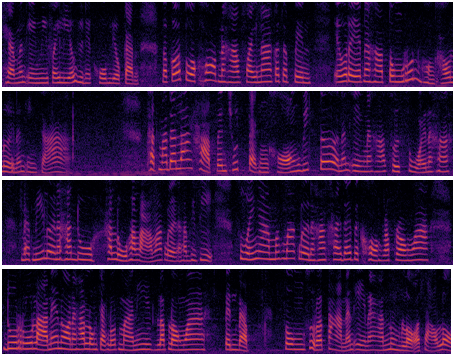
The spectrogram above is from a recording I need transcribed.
cam นั่นเองมีไฟเลี้ยวอยู่ในโคมเดียวกัน แล้วก็ตัวครอบนะคะ ไฟหน้าก็จะเป็นเอเวอเรสต์นะคะ ตรงรุ่นของเขาเลยนั่นเองจ้า ถัดมาด้านล่างค่ะ เป็นชุดแต่งของวิกเตอร์นั่นเองนะคะ สวยๆนะคะ แบบนี้เลยนะคะ ดูฮัลลูฮัลหลามากเลยนะคะ พี่ๆสวยงามมากๆเลยนะคะ ใครได้ไปครองรับรองว่า ดูรูหราแน่นอนนะคะ ลงจากรถมานี่รับรองว่าเป็นแบบทรงสุรต่านนั่นเองนะคะ หนุ่มหล่อสาวหล่อ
